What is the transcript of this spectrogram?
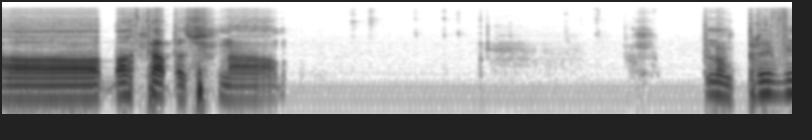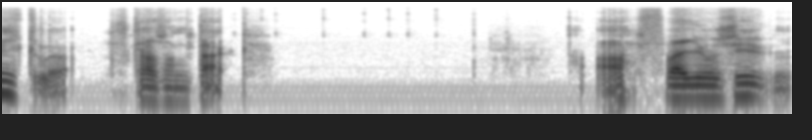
а, достаточно ну, привыкли, скажем так, а, свою жизнь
